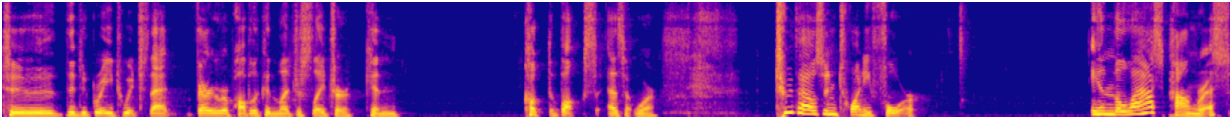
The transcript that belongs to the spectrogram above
to the degree to which that very Republican legislature can cook the books, as it were. 2024, in the last Congress,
